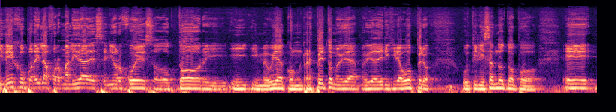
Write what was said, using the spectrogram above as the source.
y dejo por ahí la formalidad de señor juez o doctor y, y- y me voy a, con respeto me voy a, me voy a dirigir a vos, pero utilizando tu apodo. Eh,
